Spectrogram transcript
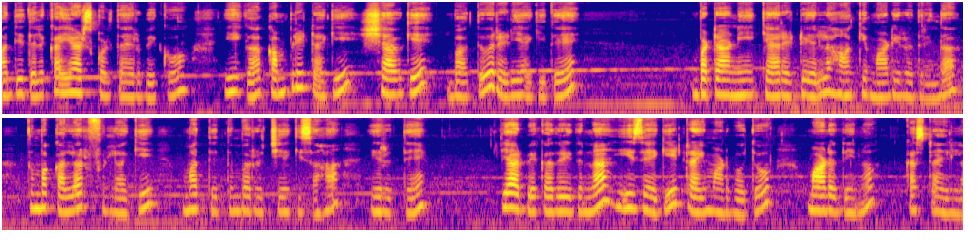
ಮಧ್ಯದಲ್ಲಿ ಕೈ ಆಡಿಸ್ಕೊಳ್ತಾ ಇರಬೇಕು. ಈಗ ಕಂಪ್ಲೀಟಾಗಿ ಶಾವಿಗೆ ಬಾತು ರೆಡಿಯಾಗಿದೆ ಬಟಾಣಿ, ಕ್ಯಾರೆಟು ಎಲ್ಲ ಹಾಕಿ ಮಾಡಿರೋದ್ರಿಂದ ತುಂಬ ಕಲರ್ಫುಲ್ಲಾಗಿ ಮತ್ತು ತುಂಬ ರುಚಿಯಾಗಿ ಸಹ ಇರುತ್ತೆ. ಯಾರು ಬೇಕಾದರೂ ಇದನ್ನು ಈಸಿಯಾಗಿ ಟ್ರೈ ಮಾಡ್ಬೋದು. ಮಾಡೋದೇನು ಕಷ್ಟ ಇಲ್ಲ.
